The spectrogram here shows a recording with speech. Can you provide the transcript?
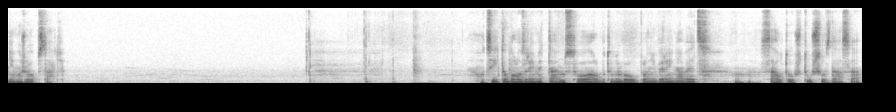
nemôže obstať. Hoci to bolo zrejme tajomstvo, alebo to nebolo úplne verejná vec, Saul to už tušil, zdá sa,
